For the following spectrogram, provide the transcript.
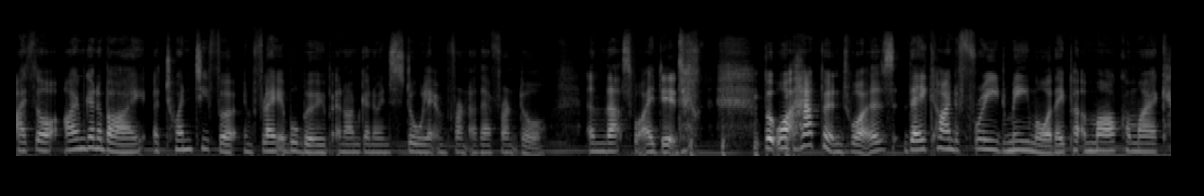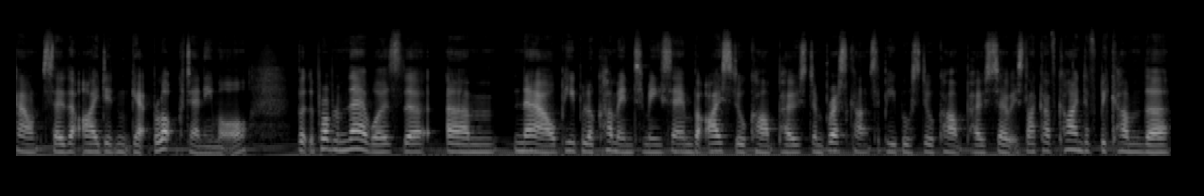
I thought I'm going to buy a 20 foot inflatable boob and I'm going to install it in front of their front door. And that's what I did. but what happened was they kind of freed me more. They put a mark on my account so that I didn't get blocked anymore. But the problem there was that um, now people are coming to me saying, but I still can't post, and breast cancer people still can't post. So it's like I've kind of become the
